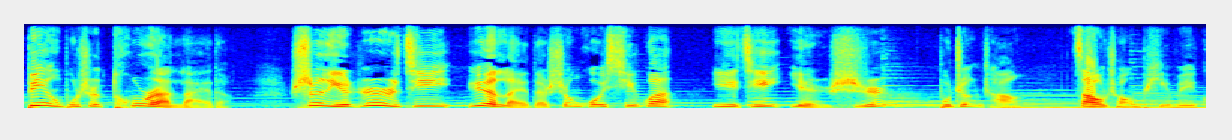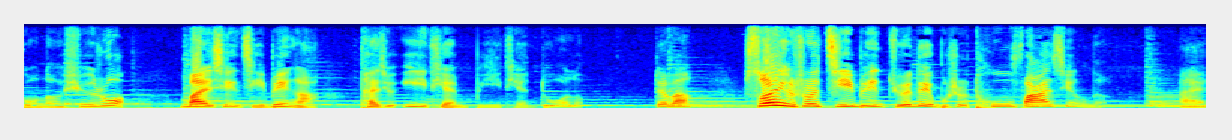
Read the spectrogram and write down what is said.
并不是突然来的，是你日积月累的生活习惯以及饮食不正常，造成脾胃功能虚弱，慢性疾病啊，它就一天比一天多了，对吧？所以说疾病绝对不是突发性的。哎，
